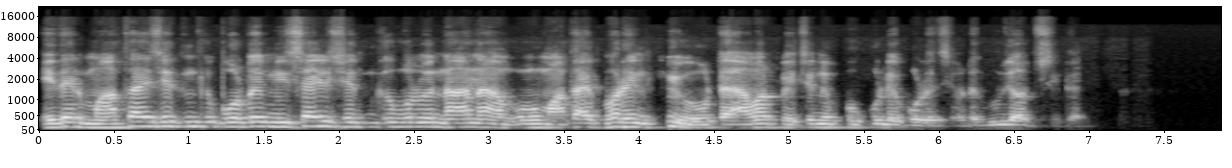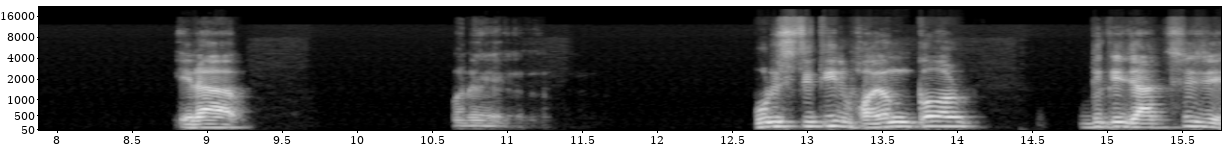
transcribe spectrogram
এদের মাথায় সেদিনকে পড়বে মিসাইল, সেদিনকে বলবে, না না, ও মাথায় পড়েনি, ওটা আমার পেছনে পুকুরে পড়েছে, ওটা গুজব ছিল। এরা মানে পরিস্থিতির ভয়ঙ্কর দিকে যাচ্ছে যে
